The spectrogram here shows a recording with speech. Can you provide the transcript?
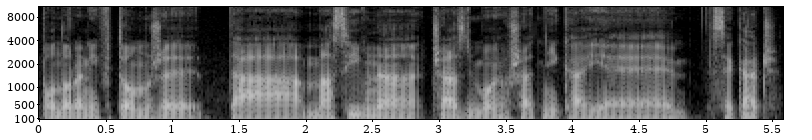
ponorený v tom, že tá masívna časť môjho šatníka je sekač.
